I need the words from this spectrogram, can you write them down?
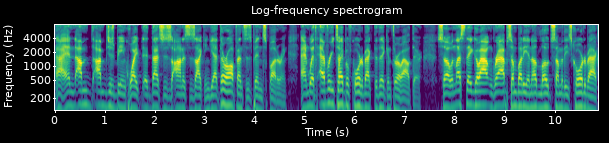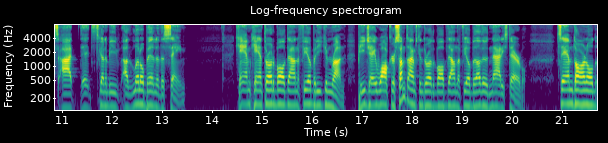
Uh, and I'm I'm just being quite that's as honest as I can get. Their offense has been sputtering, and with every type of quarterback that they can throw out there. So unless they go out and grab somebody and unload some of these quarterbacks, I, it's going to be a little bit of the same. Cam can't throw the ball down the field, but he can run. PJ Walker sometimes can throw the ball down the field, but other than that, he's terrible. Sam Darnold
